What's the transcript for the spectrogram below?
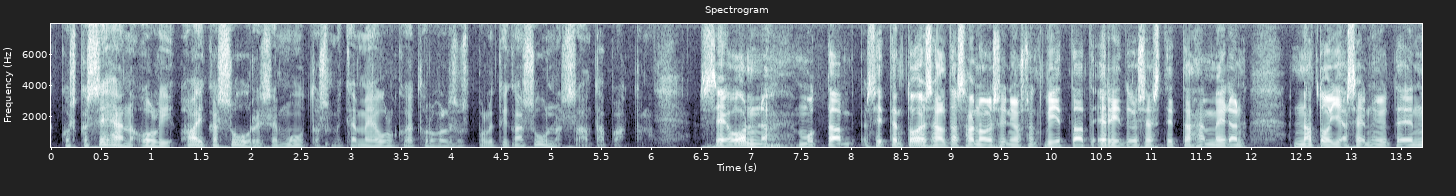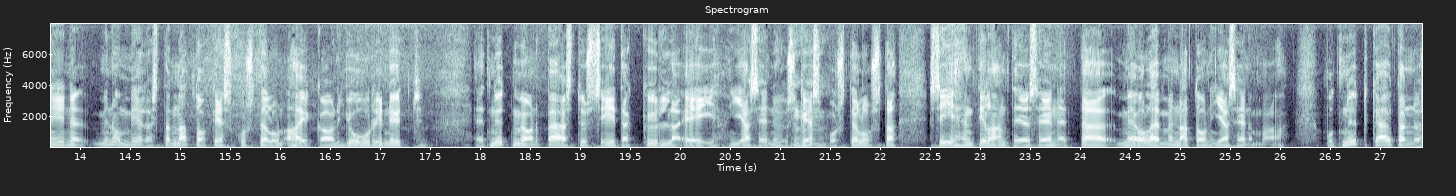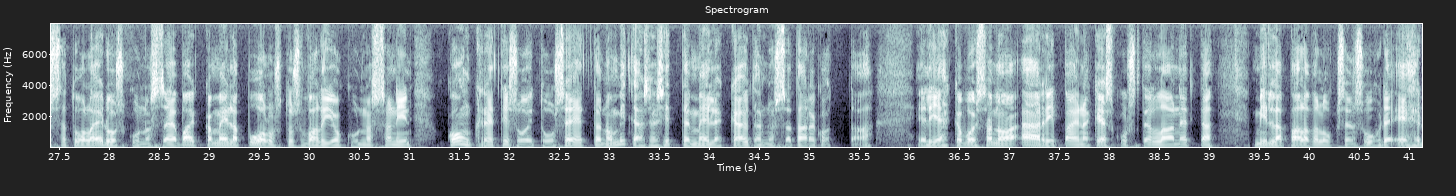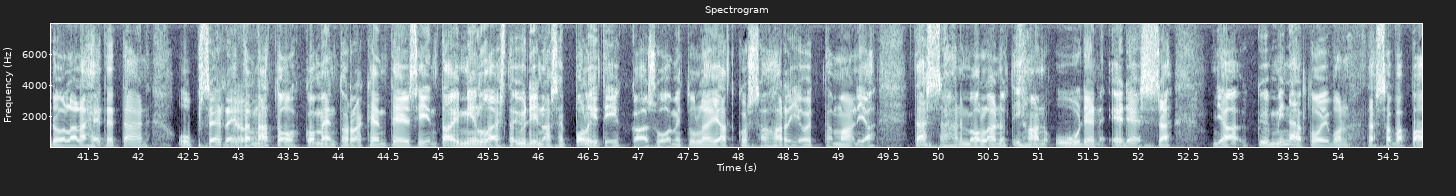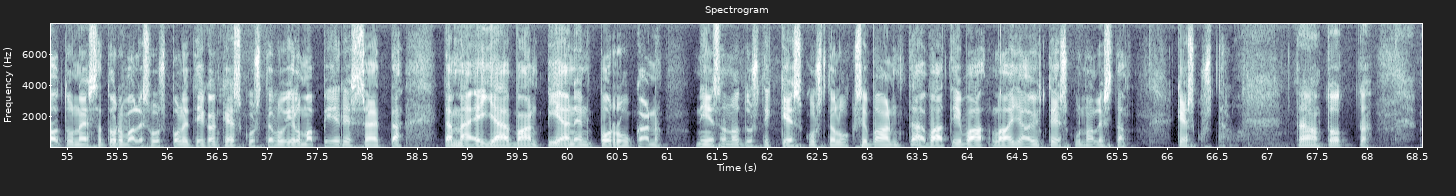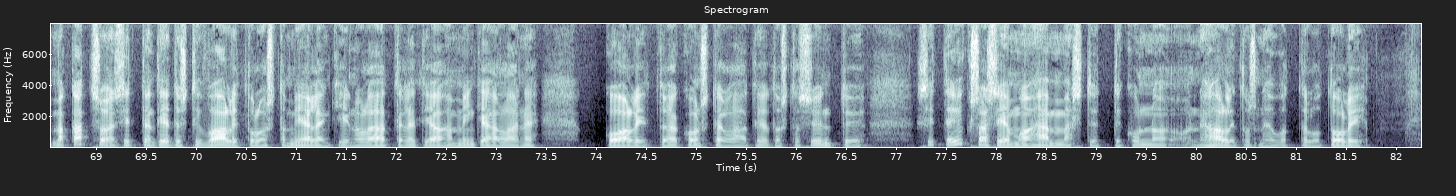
koska sehän oli aika suuri se muutos, mikä meidän ulko- ja turvallisuuspolitiikan suunnassa on tapahtunut. Se on, mutta sitten toisaalta sanoisin, jos nyt viittaat erityisesti tähän meidän NATO-jäsenyyteen, niin minun mielestä NATO-keskustelun aika on juuri nyt. Et nyt me on päästy siitä kyllä-ei jäsenyyskeskustelusta mm. siihen tilanteeseen, että me olemme Naton jäsenmaa. Mutta nyt käytännössä tuolla eduskunnassa ja vaikka meillä puolustusvaliokunnassa, niin konkretisoituu se, että no mitä se sitten meille käytännössä tarkoittaa. Eli ehkä voisi sanoa ääripäinä keskustellaan, että millä palveluksen suhdeehdoilla lähetetään upseereita NATO-komentorakenteisiin tai millaista ydinasepolitiikkaa Suomi tulee jatkossa harjoittamaan. Ja tässähän me ollaan nyt ihan uuden edessä. Ja kyllä minä toivon tässä vapautuneessa turvallisuuspolitiikan keskusteluilmapiirissä, että tämä ei jää vain pienen porukan niin sanotusti keskusteluksi, vaan tämä vaatii vaan laajaa yhteiskunnallista keskustelua. Tämä on totta. Mä katsoin sitten tietysti vaalitulosta mielenkiinnolla ja ajattelin, että jaha, minkälainen koaliitto ja konstellaatio tuosta syntyy. Sitten yksi asia mua hämmästytti, kun ne hallitusneuvottelut oli,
